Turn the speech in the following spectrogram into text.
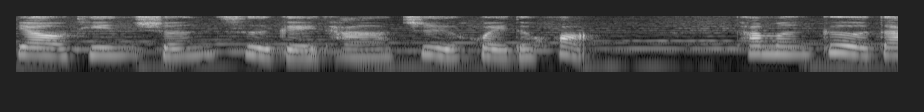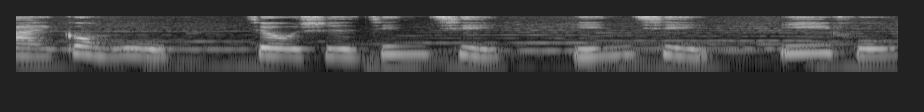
要听神赐给他智慧的话。他们各带贡物，就是金器、银器、衣服、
